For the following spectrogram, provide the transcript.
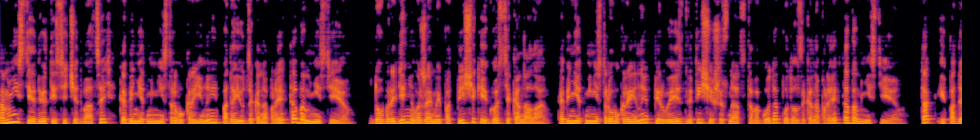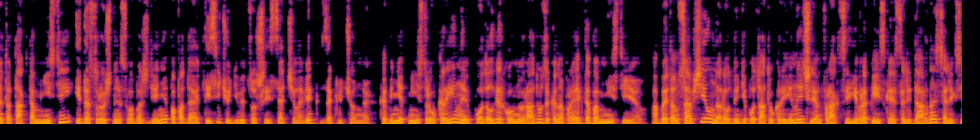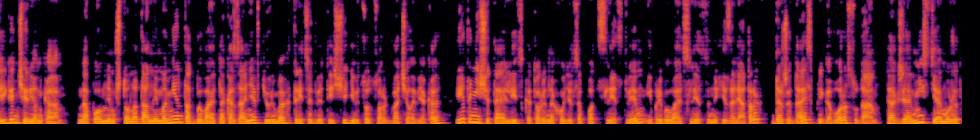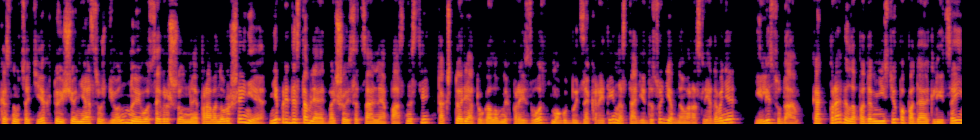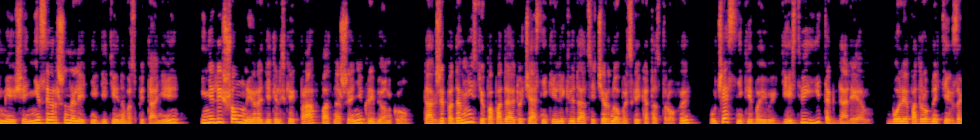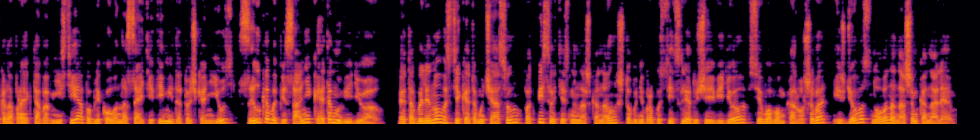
Амнистия 2020. Кабинет министров Украины подают законопроект об амнистии. Добрый день, уважаемые подписчики и гости канала. Кабинет министров Украины впервые с 2016 года подал законопроект об амнистии. Так и под этот акт амнистии и досрочное освобождение попадают 1960 человек заключенных. Кабинет министров Украины подал Верховную Раду законопроект об амнистии. Об этом сообщил народный депутат Украины, член фракции «Европейская солидарность» Алексей Гончаренко. Напомним, что на данный момент отбывают наказание в тюрьмах 32 942 человека, и это не считая лиц, которые находятся под следствием и пребывают в следственных изоляторах, дожидаясь приговора суда. Также амнистия может коснуться тех, кто еще не осужден, но его совершенное правонарушение не предоставляет большой социальной опасности, так что ряд уголовных производств могут быть закрыты на стадии досудебного расследования или суда. Как правило, под амнистию попадают лица, имеющие несовершеннолетних детей на воспитании и не лишенные родительских прав по отношению к ребенку. Также под амнистию попадают участники ликвидации Чернобыльской катастрофы, участники боевых действий и так далее. Более подробный текст законопроекта об амнистии опубликован на сайте femida.news, ссылка в описании к этому видео. Это были новости к этому часу. Подписывайтесь на наш канал, чтобы не пропустить следующее видео. Всего вам хорошего и ждем вас снова на нашем канале.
